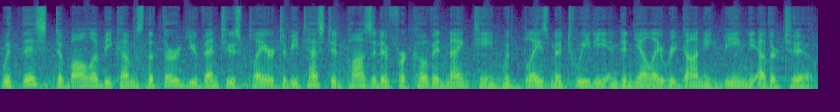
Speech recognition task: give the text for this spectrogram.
With this, Dybala becomes the third Juventus player to be tested positive for COVID-19 with Blaise Matuidi and Daniele Rugani being the other two.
